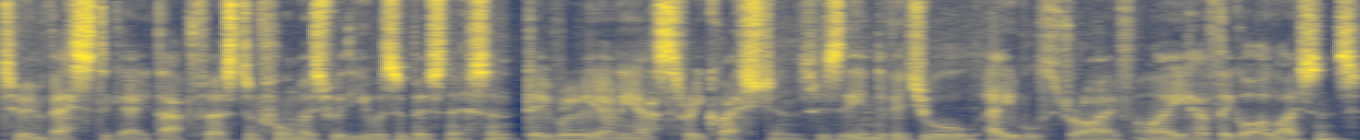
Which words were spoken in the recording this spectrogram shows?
to investigate that first and foremost with you as a business. And they really only ask three questions Is the individual able to drive? I.e., have they got a license?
